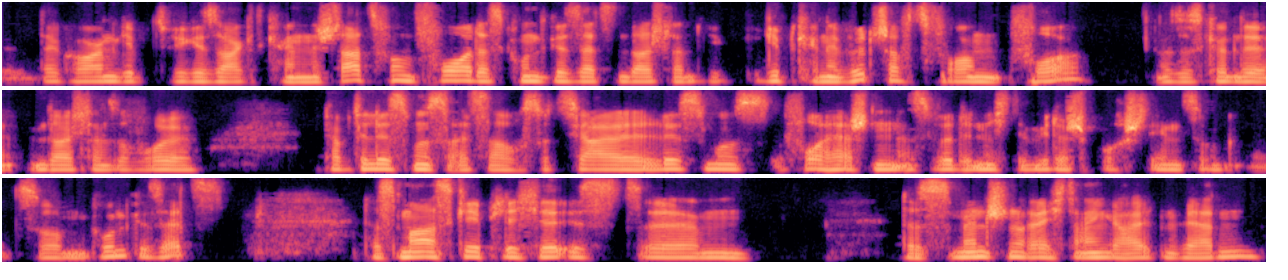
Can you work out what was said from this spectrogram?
Der Koran gibt, wie gesagt, keine Staatsform vor. Das Grundgesetz in Deutschland gibt keine Wirtschaftsform vor. Also es könnte in Deutschland sowohl Kapitalismus als auch Sozialismus vorherrschen. Es würde nicht im Widerspruch stehen zum, zum Grundgesetz. Das Maßgebliche ist, ähm, dass Menschenrechte eingehalten werden,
